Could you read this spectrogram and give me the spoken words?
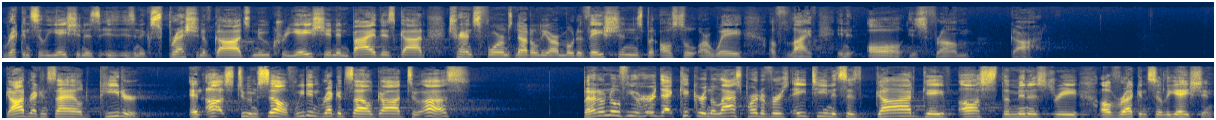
reconciliation is, is, is, an expression of God's new creation, and by this, God transforms not only our motivations, but also our way of life. And it all is from God. God reconciled Peter and us to himself. We didn't reconcile God to us. But I don't know if you heard that kicker in the last part of verse 18. It says, God gave us the ministry of reconciliation.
